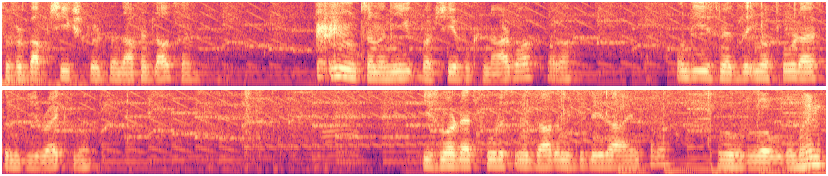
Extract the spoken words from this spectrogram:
So viel PUBG gespielt, man darf nicht laut sein. Noch nie PUBG auf dem Kanal gebracht, aber. Und die ist mir jetzt immer full live, damit die rack, ne? Diesmal nicht das Inventar, damit die Leder eins, aber. So, du war wo gemein?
